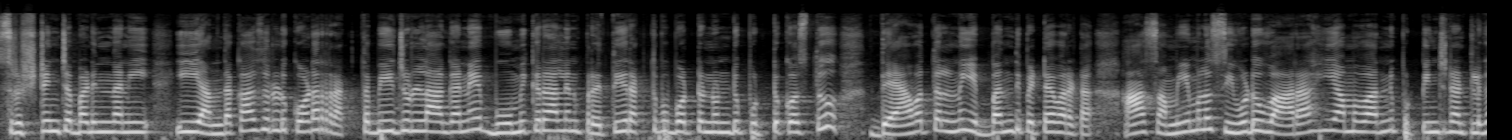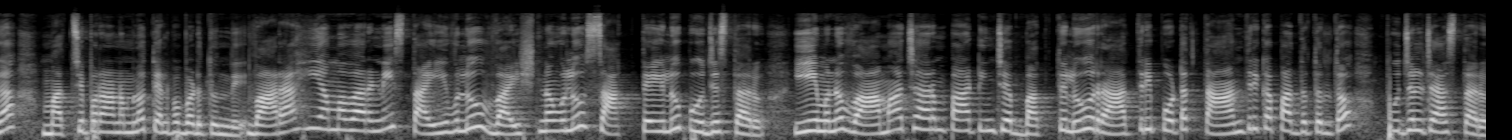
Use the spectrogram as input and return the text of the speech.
సృష్టించబడిందని ఈ అంధకాసురుడు కూడా రక్తబీజుల్లాగానే భూమికి రాలిన ప్రతి రక్తపు బొట్టు నుండి పుట్టుకొస్తూ దేవతలను ఇబ్బంది పెట్టేవారట. ఆ సమయంలో శివుడు వారాహి అమ్మవారిని పుట్టించినట్లుగా మత్స్య పురాణంలో తెలుపబడుతుంది. వారాహి అమ్మవారిని స్థైవులు వైష్ణవులు శాక్తేయులు పూజిస్తారు. ఈమెను వామాచారం పాటించే భక్తులు రాత్రిపూట తాంత్రిక పద్ధతులతో పూజలు చేస్తారు.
